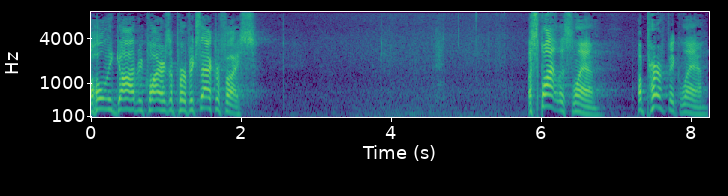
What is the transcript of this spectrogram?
A holy God requires a perfect sacrifice. A spotless lamb, a perfect lamb.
